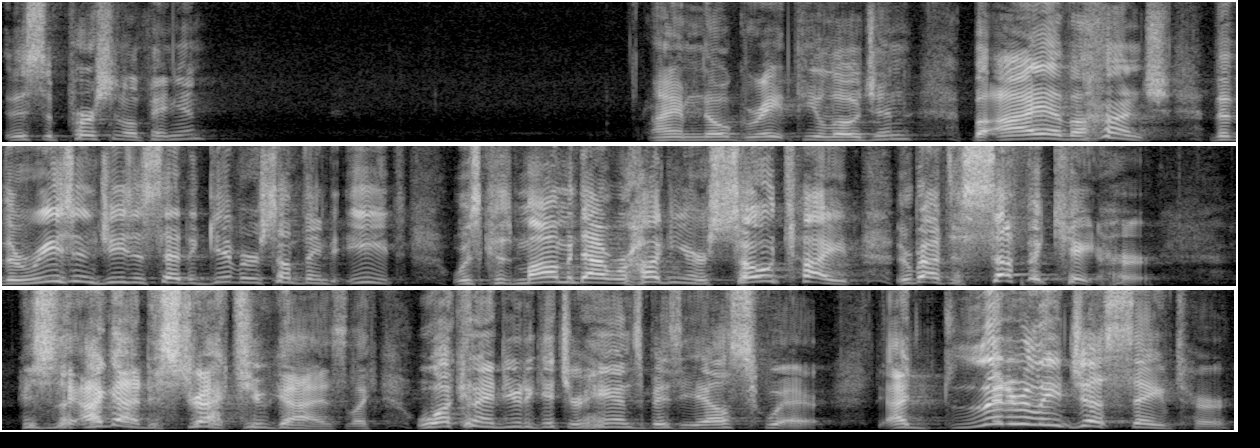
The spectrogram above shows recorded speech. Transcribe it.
this is a personal opinion. I am no great theologian, but I have a hunch that the reason Jesus said to give her something to eat was because mom and dad were hugging her so tight, they're about to suffocate her. And she's like, I gotta distract you guys. Like, what can I do to get your hands busy elsewhere? I literally just saved her.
